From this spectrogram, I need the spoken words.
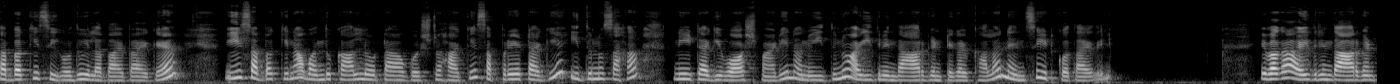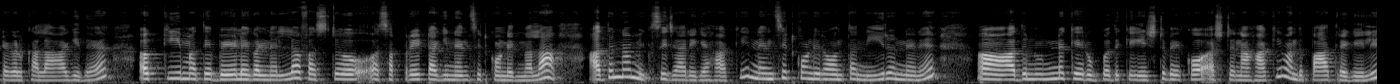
ಸಬ್ಬಕ್ಕಿ ಸಿಗೋದು ಇಲ್ಲ ಬಾಯ್ ಬಾಯ್ಗೆ. ಈ ಸಬ್ಬಕ್ಕಿನ ಒಂದು ಕಾಲು ಲೋಟ ಆಗೋಷ್ಟು ಹಾಕಿ ಸಪ್ರೇಟಾಗಿ ಇದನ್ನು ಸಹ ನೀಟಾಗಿ ವಾಶ್ ಮಾಡಿ ನಾನು ಇದನ್ನು ಐದರಿಂದ ಆರು ಗಂಟೆಗಳ ಕಾಲ ನೆನೆಸಿ ಇಟ್ಕೋತಾ ಇದ್ದೀನಿ. ಇವಾಗ ಐದರಿಂದ ಆರು ಗಂಟೆಗಳ ಕಾಲ ಆಗಿದೆ. ಅಕ್ಕಿ ಮತ್ತು ಬೇಳೆಗಳನ್ನೆಲ್ಲ ಫಸ್ಟು ಸಪ್ರೇಟಾಗಿ ನೆನೆಸಿಟ್ಕೊಂಡಿದ್ನಲ್ಲ, ಅದನ್ನು ಮಿಕ್ಸಿ ಜಾರಿಗೆ ಹಾಕಿ ನೆನೆಸಿಟ್ಕೊಂಡಿರೋವಂಥ ನೀರನ್ನೇ ಅದು ನುಣ್ಣಕ್ಕೆ ರುಬ್ಬೋದಕ್ಕೆ ಎಷ್ಟು ಬೇಕೋ ಅಷ್ಟನ್ನು ಹಾಕಿ ಒಂದು ಪಾತ್ರೆಗೆ ಇಲ್ಲಿ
